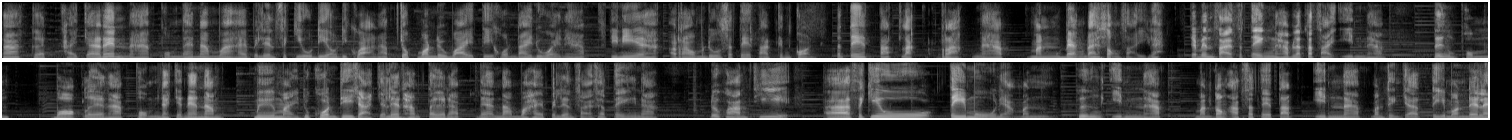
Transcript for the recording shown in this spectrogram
ถ้าเกิดใครจะเล่นนะครับผมแนะนำว่าให้ไปเล่นสกิลเดี่ยวดีกว่านะครับจบมอนด้วยไวตีคนได้ด้วยนะครับทีนี้นะฮะเรามาดูสเตตัสกันก่อนสเตตัสหลักๆนะครับมันแบ่งได้สองสายอีกแล้วจะเป็นสายสเต็งนะครับแล้วก็สายอินนะครับซึ่งผม บอกเลยนะครับ ผมอยากจะแนะนำมือใหม่ทุกคนที่อยากจะเล่นฮันเตอร์นะครับ แนะนำว่าให้ไปเล่นสายสเต็งนะ ด้วยความที่สกิลตีหมู่เนี่ย มันเพิ่งอินนะครับ มันต้องอัพสเตตัสอินนะครับ มันถึงจะตีมอนได้แร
